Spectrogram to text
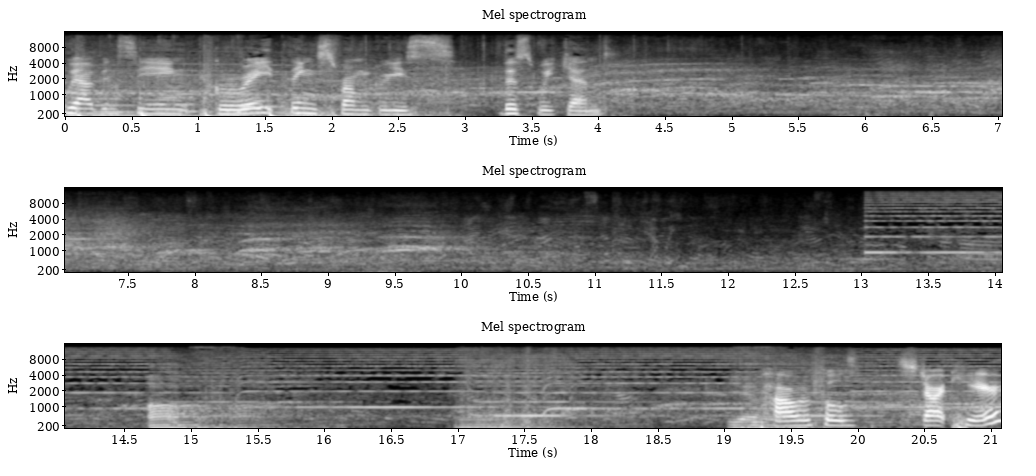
We have been seeing great things from Greece this weekend. Oh. Yeah, Powerful start here.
